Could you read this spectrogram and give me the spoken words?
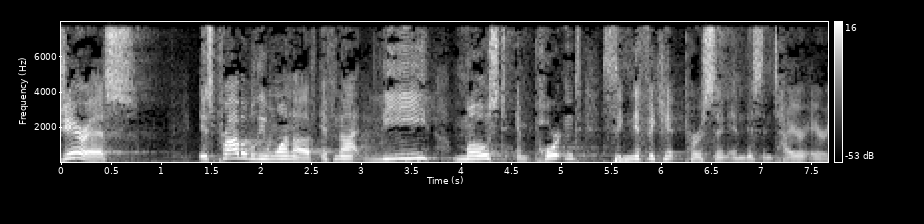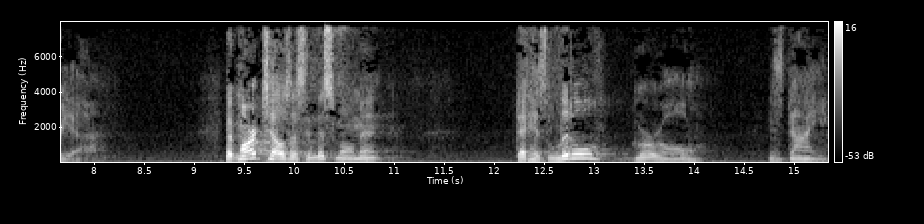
Jairus is probably one of, if not the most important, significant person in this entire area. But Mark tells us in this moment that his little girl is dying.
